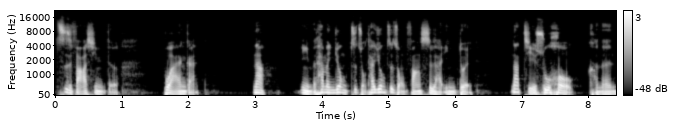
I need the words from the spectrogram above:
自发性的不安感，那你们他们用这种他用这种方式来应对，那结束后可能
